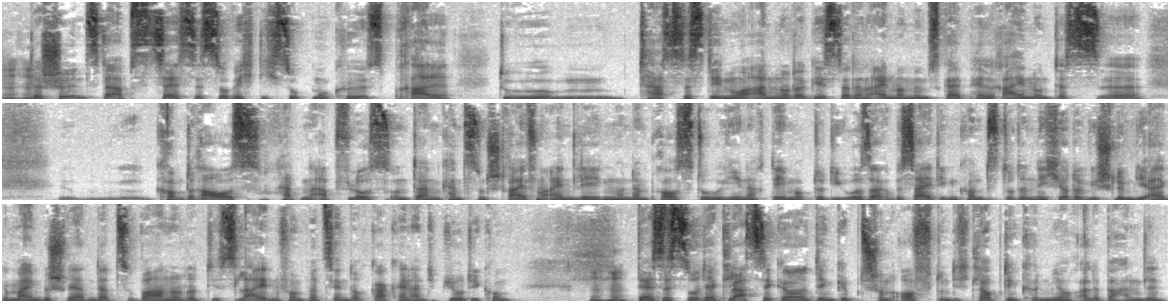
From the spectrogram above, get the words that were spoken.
Der schönste Abszess ist so richtig submukös, prall. Du mm, tastest den nur an oder gehst da dann einmal mit dem Skalpell rein und das äh, kommt raus, hat einen Abfluss und dann kannst du einen Streifen einlegen und dann brauchst du, je nachdem, ob du die Ursache beseitigen konntest oder nicht oder wie schlimm die Allgemeinbeschwerden dazu waren oder das Leiden vom Patient auch gar kein Antibiotikum. Das ist so der Klassiker, den gibt's schon oft und ich glaube, den können wir auch alle behandeln.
